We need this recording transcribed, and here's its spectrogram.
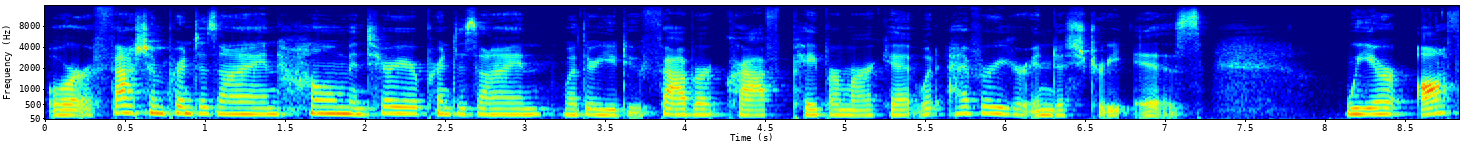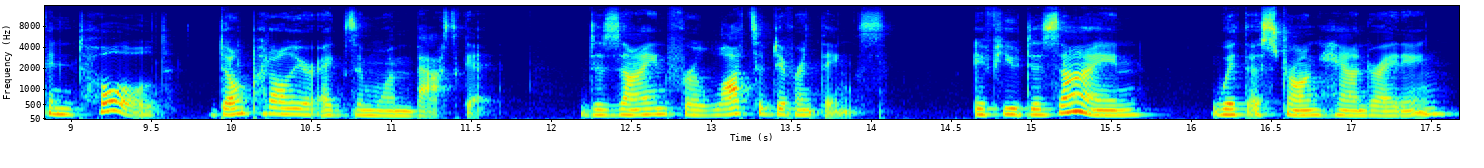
or fashion print design, home interior print design, whether you do fabric, craft, paper market, whatever your industry is, we are often told don't put all your eggs in one basket. Design for lots of different things. If you design with a strong handwriting,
